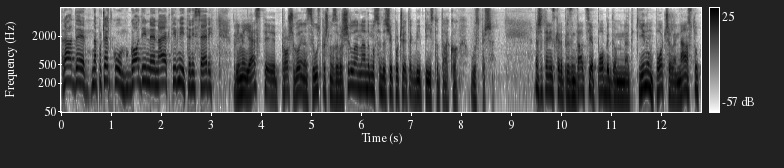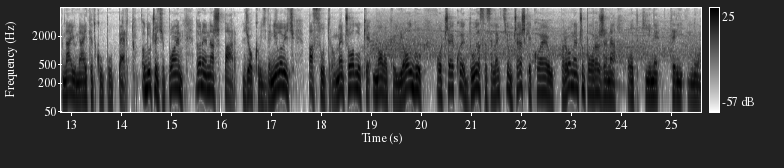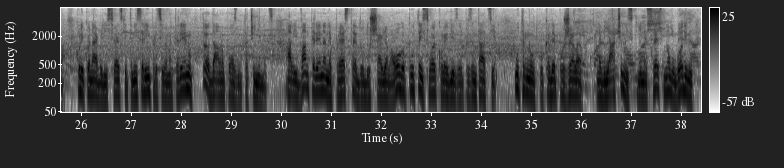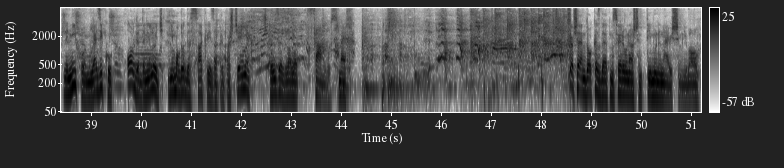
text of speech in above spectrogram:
Rade na početku godine najaktivniji teniseri. Vrime jeste, prošla godina se uspešno završila, nadamo se da će početak biti isto tako uspešan. Naša teniska reprezentacija pobedom nad Kinom počela nastup na United Kupu u Pertu. Odlučujući poen donaje naš par Đoković-Danilović, pa sutra u meču odluke Novaka i Olgu očekuje duel sa selekcijom Češke koja je u prvom meču poražena od Kine 3-0. Koliko je najbolji svetski tenisar impresivan na terenu, to je odavno poznata činjenica. Ali van terena ne prestaje da oduševljava ovoga puta i svoje kolege iz reprezentacije. U trenutku kada je poželeo navijačima iz Kine srećnu novu godinu na njihovom jeziku, Olga Danilović nije mogla da sakrije za prepašćenje, što je izazvalo salu smeha. Još jedan dokaz da je atmosfera u našem timu na najvišem nivou.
